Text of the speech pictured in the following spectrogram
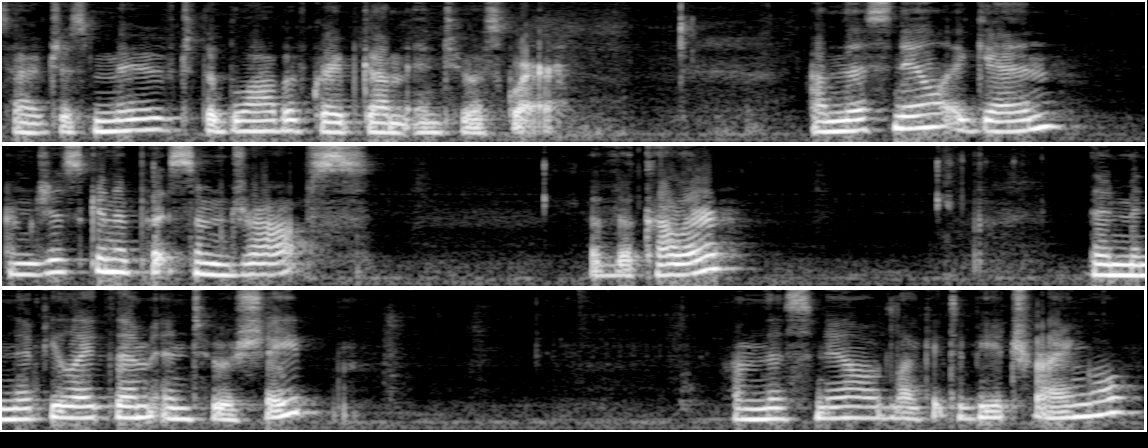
So I've just moved the blob of grape gum into a square. On this nail, again, I'm just going to put some drops of the color, then manipulate them into a shape. On this nail, I would like it to be a triangle.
